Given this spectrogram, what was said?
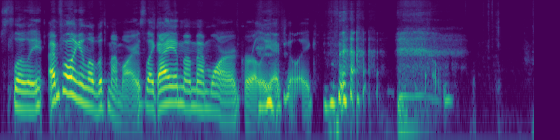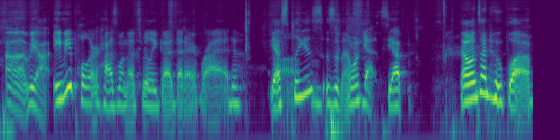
slowly. I'm falling in love with memoirs. Like I am a memoir girly. I feel like. um, yeah, Amy Poehler has one that's really good that I've read. Yes, Um, please. Is it that one? Yes, yep. That one's on Hoopla.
